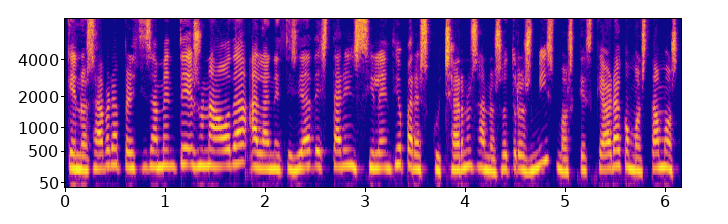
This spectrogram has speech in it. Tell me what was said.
que nos abra precisamente es una oda a la necesidad de estar en silencio para escucharnos a nosotros mismos, que es que ahora como estamos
